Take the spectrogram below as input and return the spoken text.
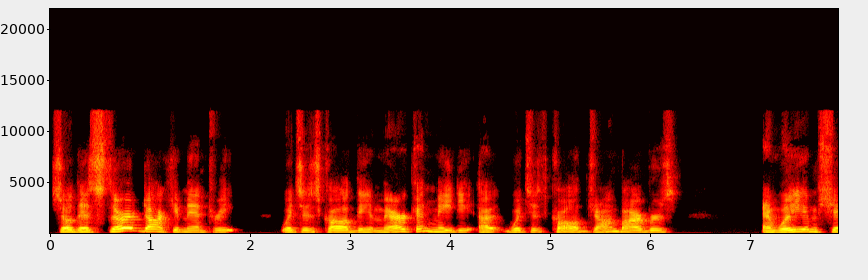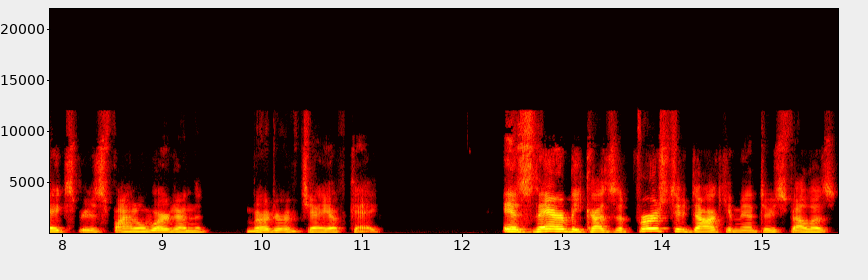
So this third documentary which is called the American Media, uh, which is called John Barbour's and William Shakespeare's final word on the murder of JFK, is there because the first two documentaries, fellas,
